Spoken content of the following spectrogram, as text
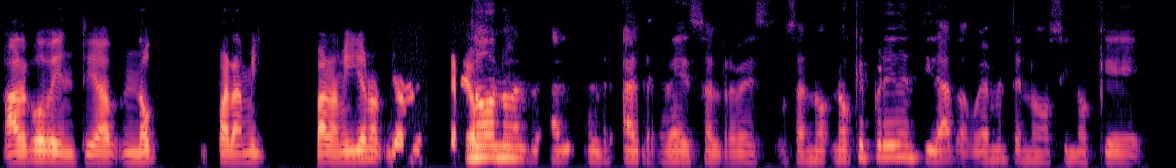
algo de identidad. No, para mí, para mí yo no. Yo. No, no, al, al, al, revés, al revés. O sea, no, no que pierda identidad, obviamente no, sino que,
